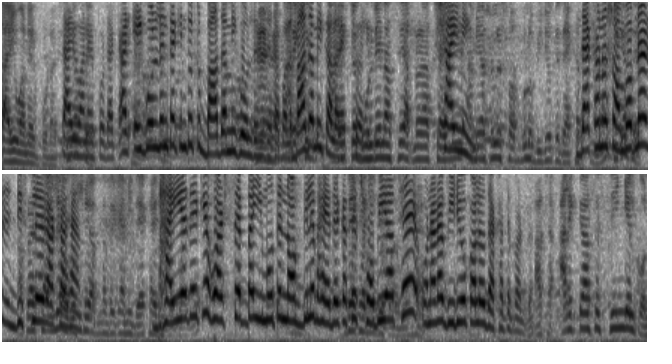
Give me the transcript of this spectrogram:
তাইওয়ানের প্রোডাক্ট তাইওয়ানের প্রোডাক্ট আর এই গোল্ডেনটা কিন্তু একটু বাদামি গোল্ডেন যেটা বলে। বাদামি কালার অ্যাকচুয়ালি গোল্ডেন আছে। আপনারা Shining। আমি আসলে সবগুলো ভিডিওতে দেখাচ্ছি। দেখানো সম্ভব না, ডিসপ্লে রাখার, হ্যাঁ। আপনাদেরকে আমি দেখাই ভাইয়াদেরকে হোয়াটসঅ্যাপ বা ইমোতে নক দিলে ভাইয়াদের কাছে ছবি আছে ওনারা ভিডিও কলেও দেখাতে পারবে। আচ্ছা আরেকটা আছে সিঙ্গেল কল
